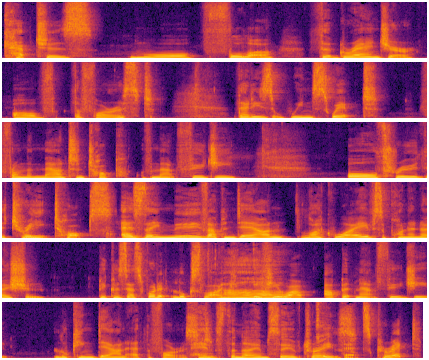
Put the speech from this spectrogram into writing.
captures more fuller the grandeur of the forest that is windswept from the mountaintop of Mount Fuji all through the tree tops as they move up and down like waves upon an ocean, because that's what it looks like if you ah. are up at Mount Fuji looking down at the forest. Hence the name Sea of Trees. That's correct.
